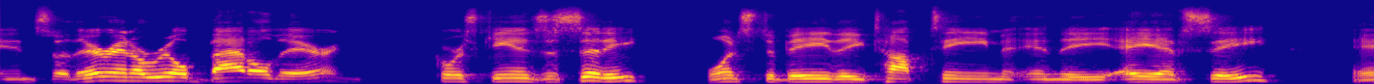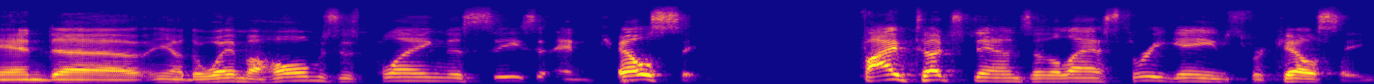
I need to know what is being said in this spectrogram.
And so they're in a real battle there. And of course, Kansas City wants to be the top team in the AFC. And, uh, you know, the way Mahomes is playing this season and Kelce, five touchdowns in the last three games for Kelce.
